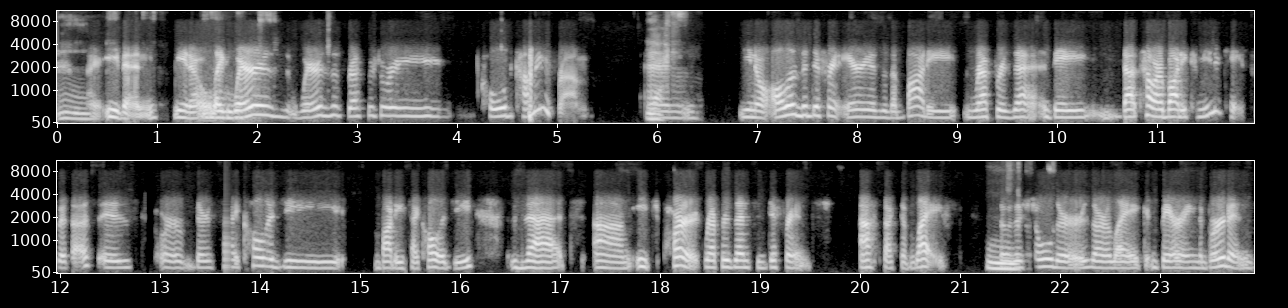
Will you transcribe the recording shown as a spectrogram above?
mm. Uh, even you know mm. like where's where's this respiratory cold coming from and you know all of the different areas of the body represent they that's how our body communicates with us is or there's psychology body psychology that um, each part represents a different aspect of life. Mm. So the shoulders are like bearing the burdens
